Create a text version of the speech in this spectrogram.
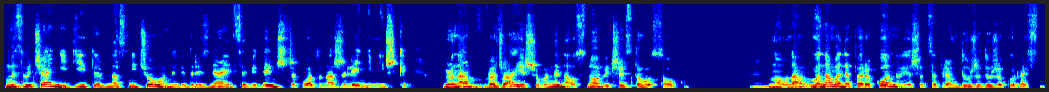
Ми звичайні діти, в нас нічого не відрізняється від інших. От у нас желені мішки. Вона вважає, що вони на основі чистого соку. Ну, вона, вона мене переконує, що це прям дуже-дуже корисно.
